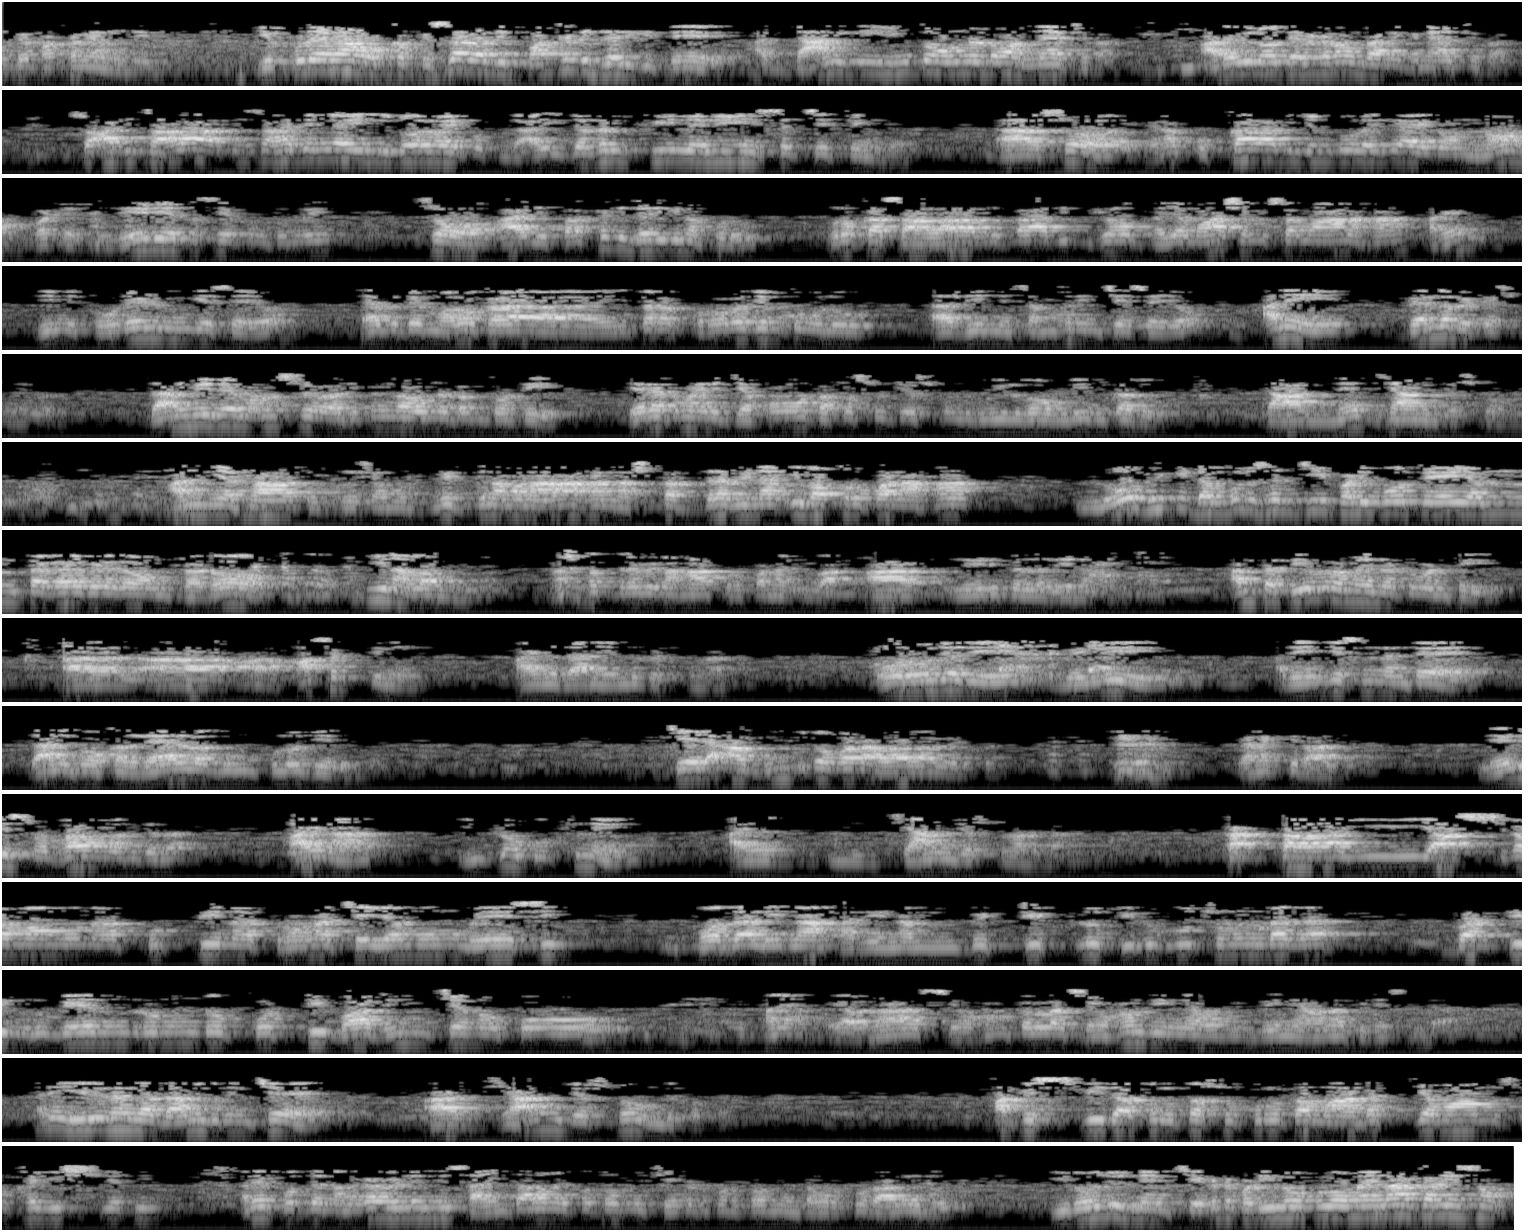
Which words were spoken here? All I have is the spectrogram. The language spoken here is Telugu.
అంటే పక్కనే ఉంది. ఎప్పుడైనా ఒక పిసర్ అది పక్కకి జరిగితే అది దానికి ఇంట్లో ఉండటం అన్యాచురల్ అడవిలో తిరగడం దానికి న్యాచురల్ సో అది చాలా అతి సహజంగా ఇది దూరం అయిపోతుంది. అది doesn't feel any such a thing so ఏదైనా కుక్క లాంటి జంతువులు అయితే ఐ డోంట్ నో బట్ వేడి ఎంతసేపు ఉంటుంది? సో అది పక్కకి జరిగినప్పుడు వృకసాల వృకాదిభ్యో భయమాశంసమాన అరే దీన్ని తోడేళ్ళు మింగేసేయో లేకపోతే మరొక ఇతర క్రూర జంతువులు దీన్ని సంహరించేసేయో అని బెంగ పెట్టేసుకునేవారు. దాని మీదే మనస్సు అధికంగా ఉండటంతో ఏ రకమైన జపము తపస్సు చేసుకుందుకు వీలుగా ఉండేది కాదు. దాన్నే ధ్యానం చేసుకోండి అన్యథా ఉద్విగ్నమనాహ నష్టద్రవిణ ఇవ కృపణ. లోభికి డబ్బులు సంచి పడిపోతే ఎంత గడబిడగా ఉంటాడో ఈయన అలా ఉంది నష్టద్రవిణ కృపణ ఇవ ఆ లేడి పిల్ల అంత తీవ్రమైనటువంటి ఆ, ఆసక్తిని ఆయన దాని ఎందుకు పెట్టుకున్నాడు? ఓ రోజు అది వెళ్ళి అది ఏం చేసిందంటే దానికి ఒక రేళ్ళ గుంపులో చేరింది. చేరి ఆ గుంపుతో పాటు అలా అలా వెళ్తుంది వెనక్కి రాదు లేడీ స్వభావం అది కదా. ఆయన ఇంట్లో కూర్చుని ఆయన ధ్యానం చేస్తున్నాడు దాన్ని. కట్టాయి ఆశ్రమమున పుట్టిన తృణచయము మేసి పొదలిన హరిణం విట్టిట్లు తిరుగుచుండగా బట్టి మృగేంద్రుండు కొట్టి బాధించనుకో. అని ఏమైనా సింహం పిల్ల సింహం దీన్ని దీన్ని ఏమైనా తినేసిందా? అని ఈ విధంగా దాని గురించే ఆ ధ్యానం చేస్తూ ఉండిపోతాడు అపిస్విదకృత సుకృత ఆగత్యమాం సుఖయిష్యతి. అరే పొద్దుననగా వెళ్ళింది సాయంకాలం అయిపోతుంది చీకటి పడుతోంది ఇంతవరకు రాలేదు. ఈ రోజు నేను చీకటి పడి లోపలనైనా కనీసం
